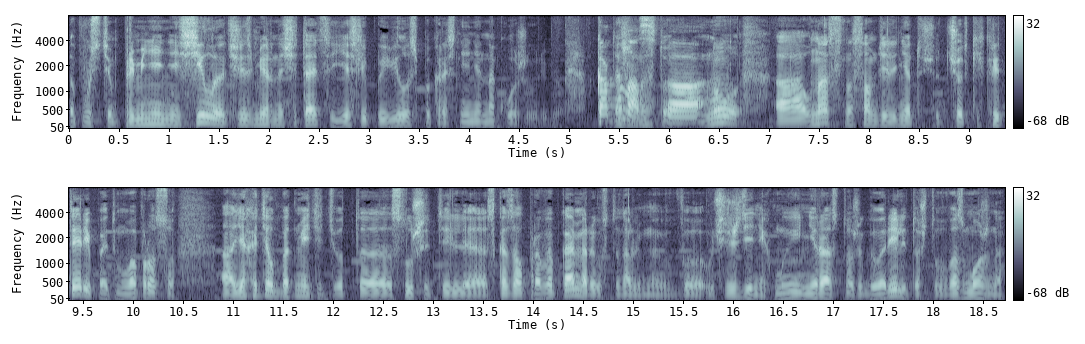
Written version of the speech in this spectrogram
допустим, применение силы чрезмерно считается, если появилось покраснение на коже у ребенка. Как Даже у нас. настолько. а, Ну, а, у нас на самом деле нет еще четких критерий по этому вопросу. А, я хотел бы отметить, вот э, слушатель э, сказал про веб-камеры, устанавливаемые в учреждениях. Мы не раз тоже говорили, то, что возможно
